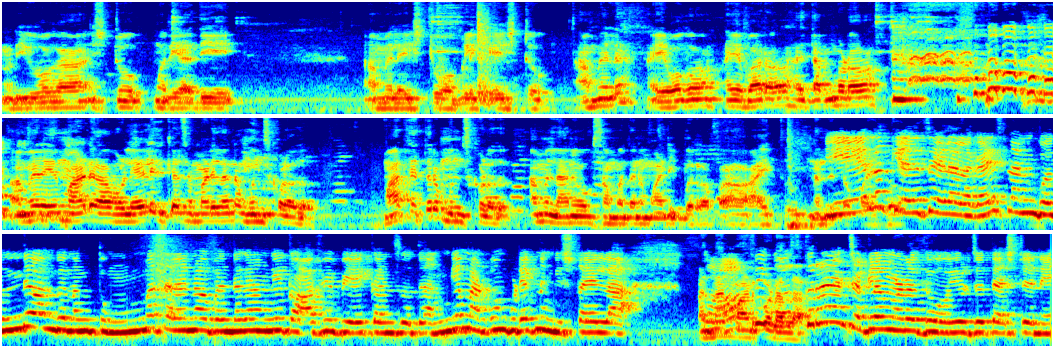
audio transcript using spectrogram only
ನೋಡಿ ಇವಾಗ ಇಷ್ಟು ಮರ್ಯಾದೆ ಆಮೇಲೆ ಇಷ್ಟು ಹೋಗ್ಲಿಕ್ಕೆ ಇಷ್ಟು. ಆಮೇಲೆ ಅಯ್ಯ ಹೋಗೋ ಅಯ್ಯ ಬಾರೋ ಅಯ್ಯ ಆಮೇಲೆ ಏನು ಮಾಡಿ ಅವಳು ಹೇಳಿದ ಕೆಲಸ ಮಾಡಿಲ್ಲ ಅಂದ್ರೆ ಮುನ್ಸ್ಕೊಳ್ಳೋದು ಮಾತೆತ್ತರ ಮುನ್ಸ್ಕೊಳ್ಳೋದು. ಆಮೇಲೆ ನಾನೇ ಹೋಗಿ ಸಮಾಧಾನ ಮಾಡಿ ಬರಪ್ಪ ಆಯ್ತು ನನ್ನ ಏನು ಕೆಲಸ ಹೇಳಲ್ಲ ಗೈಸ್ ನನ್ಗೆ ಒಂದೇ ಒಂದು ನಂಗೆ ತುಂಬಾ ತಲೆನೋವು ಬಂದಾಗ ನಂಗೆ ಕಾಫಿ ಬೇಕು ಅನ್ಸುತ್ತೆ ಹಂಗೆ ಮಾಡ್ಕೊಂಡು ಕುಡಿಯಕ್ ನಂಗೆ ಇಷ್ಟ ಇಲ್ಲ. ಕಾಫಿಗೋಸ್ಕರ ನಾನು ಜಗಳ ಮಾಡೋದು ಇವ್ರ ಜೊತೆ ಅಷ್ಟೇನೆ.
